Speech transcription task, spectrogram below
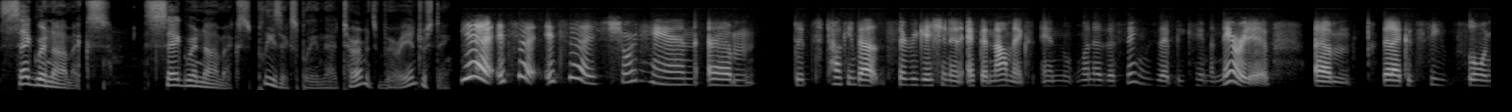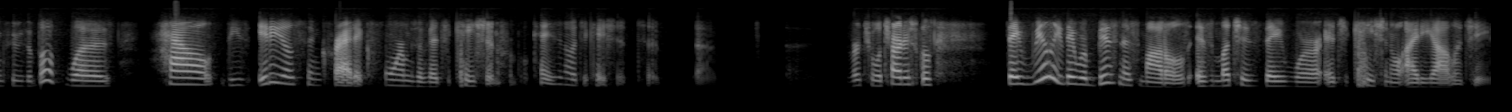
segrenomics. Segrenomics. Please explain that term. It's very interesting. Yeah, it's a it's a shorthand um, that's talking about segregation and economics. And one of the things that became a narrative um, that I could see flowing through the book was how these idiosyncratic forms of education, from vocational education to uh, uh, virtual charter schools, they really they were business models as much as they were educational ideologies.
